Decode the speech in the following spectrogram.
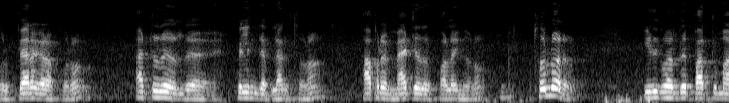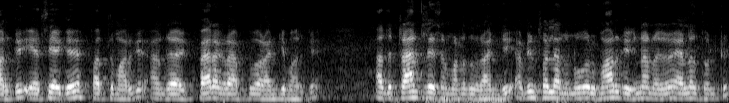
ஒரு பேராகிராஃப் வரும். அடுத்தது அந்த ஃபில்லிங் த பிளாங்க்ஸ் வரும். அப்புறம் மேட்ச் அதை ஃபாலோயிங் வரும். சொல்லுவார் இதுக்கு வந்து பத்து மார்க்கு எஸ்ஏக்கு பத்து மார்க்கு அந்த பேராகிராஃப்க்கு ஒரு அஞ்சு மார்க்கு அது டிரான்ஸ்லேஷன் பண்ணது ஒரு அஞ்சு அப்படின்னு சொல்லி அந்த நூறு மார்க்கு என்னென்ன எல்லாம் சொல்லிட்டு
